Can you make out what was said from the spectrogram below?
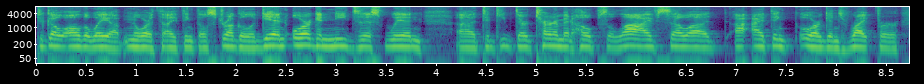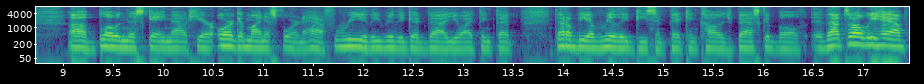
to go all the way up north. I think they'll struggle again. Oregon needs this win uh, to keep their tournament hopes alive. So uh, I, I, think Oregon's ripe for uh, blowing this game out here. Oregon minus four and a half, really, really good value. I think that that'll be a really decent pick in college basketball. That's all we have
